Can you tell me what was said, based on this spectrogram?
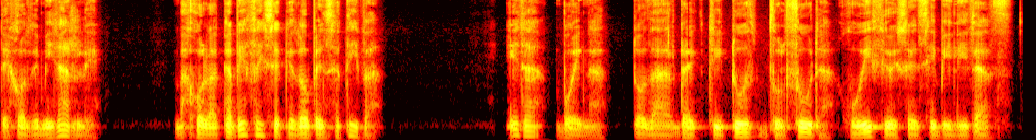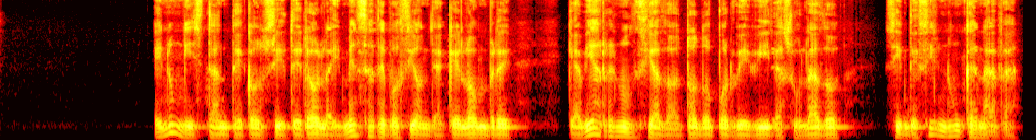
Dejó de mirarle. Bajó la cabeza y se quedó pensativa. Era buena, toda rectitud, dulzura, juicio y sensibilidad. En un instante consideró la inmensa devoción de aquel hombre que había renunciado a todo por vivir a su lado sin decir nunca nada,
